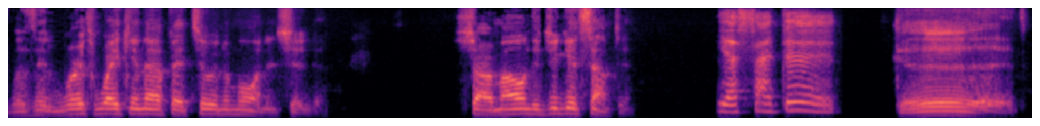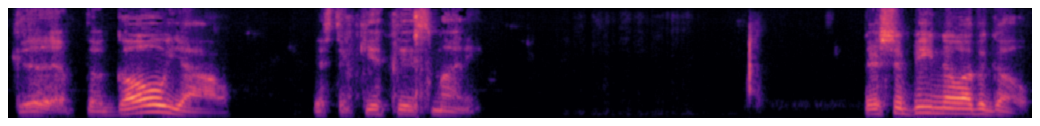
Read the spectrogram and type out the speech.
Was it worth waking up at two in the morning, sugar? Charmone, did you get something? Yes, I did. Good, good. The goal, y'all, is to get this money. There should be no other goal.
